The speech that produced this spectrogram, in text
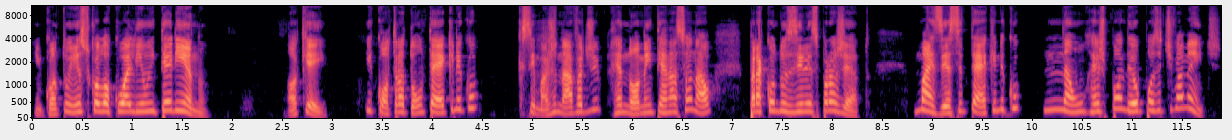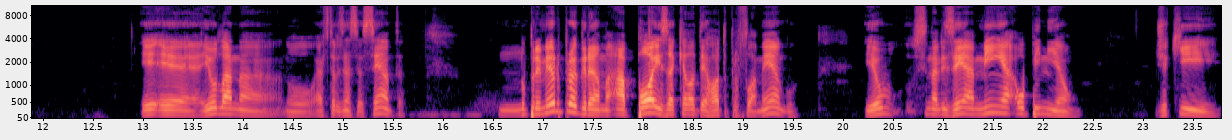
Enquanto isso, colocou ali um interino. Ok. E contratou um técnico que se imaginava de renome internacional para conduzir esse projeto. Mas esse técnico não respondeu positivamente. E, é, eu lá na, no F360, no primeiro programa, após aquela derrota para o Flamengo, eu sinalizei a minha opinião de que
